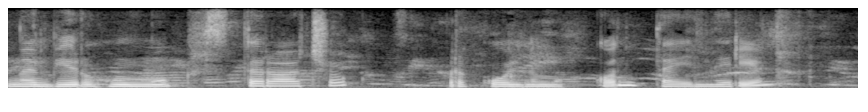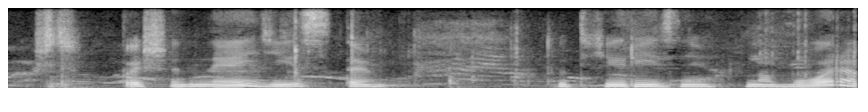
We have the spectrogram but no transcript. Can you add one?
Набір гумок стирачок в прикольному контейнері. Пише не їсти. Тут є різні набори,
